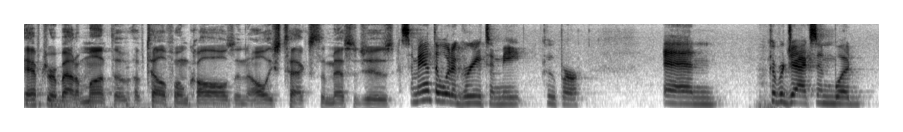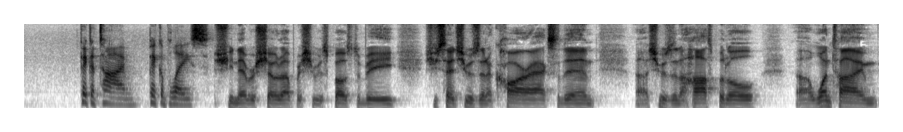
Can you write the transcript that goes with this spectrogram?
After about a month of, of telephone calls and all these texts and messages, Samantha would agree to meet Cooper, and Cooper Jackson would pick a time, pick a place. she never showed up where she was supposed to be. She said she was in a car accident. Uh, she was in a hospital. Uh, one time,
